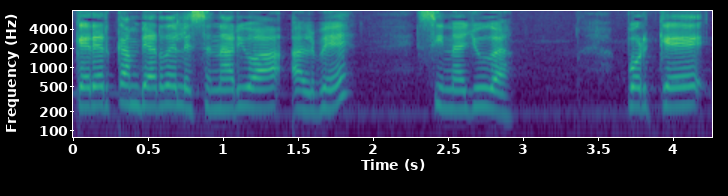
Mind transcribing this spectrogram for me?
querer cambiar del escenario A al B sin ayuda, porque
